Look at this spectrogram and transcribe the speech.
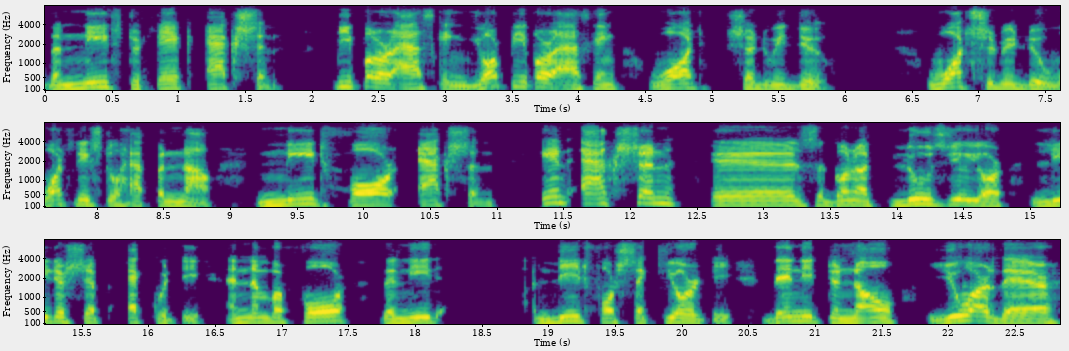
the need to take action. People are asking, your people are asking, what should we do? What should we do? What needs to happen now? Need for action. Inaction is going to lose you your leadership equity. And number four, the need need for security. They need to know you are there.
